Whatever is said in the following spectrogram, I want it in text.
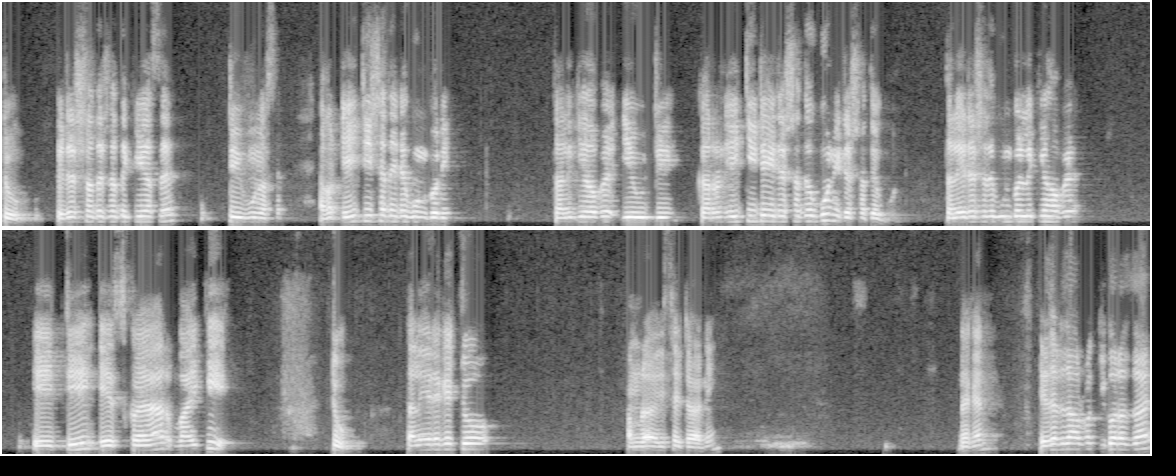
টু এটার সাথে সাথে কি আছে? টি গুণ আছে। এখন এই টির সাথে এটা গুণ করি। তাহলে কি হবে? ইউটি কারণ এই টিটা এটার সাথে গুণ, এটার সাথে গুণ। তাহলে এটার সাথে গুণ করলে কি হবে? এইটি স্কোয়ার বাই কি টু তাহলে এটাকে একটু আমরা এই সাইডটা আনি। দেখেন, এই সাইডে যাওয়ার পর কি করা যায়?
